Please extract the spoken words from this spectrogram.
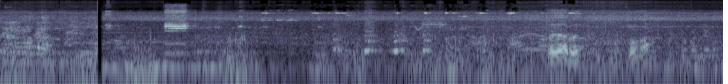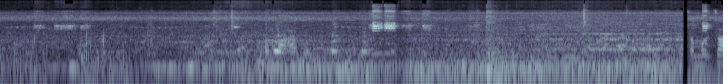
Thank you. तो का समोरचा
